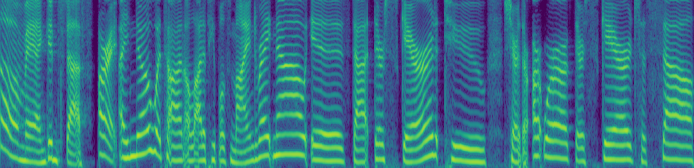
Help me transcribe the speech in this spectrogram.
Oh man, good stuff. All right. I know what's on a lot of people's mind right now is that they're scared scared to share their artwork. They're scared to sell.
